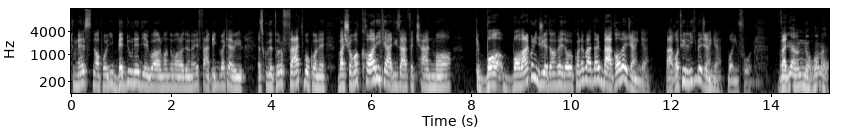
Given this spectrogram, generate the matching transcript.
تونست ناپولی بدون دیگو آرماندو مارادونای فقید و کبیر اسکودتو رو فتح بکنه و شما کاری کردی ظرف چند ماه؟ که با باور کن اینجوری ادامه پیدا بکنه بعد برای بقا بجنگن بقا توی لیگ بجنگن با این فور و الان نهمن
